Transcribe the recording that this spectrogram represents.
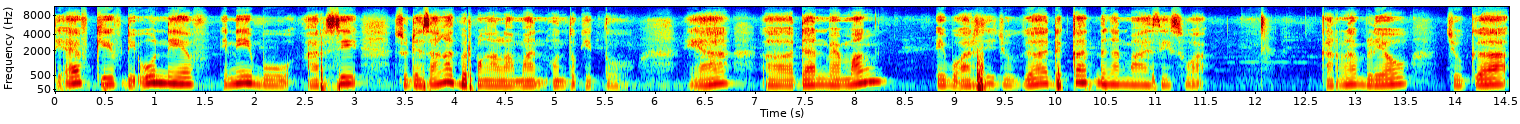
di FKIF, di UNIF, ini Bu Arsi sudah sangat berpengalaman untuk itu. Ya, e, dan memang Ibu Arsi juga dekat dengan mahasiswa. Karena beliau juga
